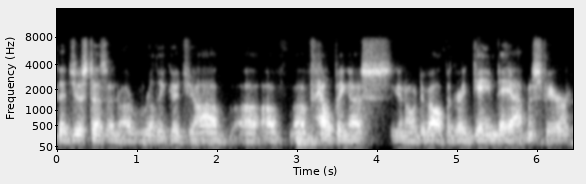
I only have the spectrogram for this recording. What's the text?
that just does a, a really good job uh, of, of helping us, you know, develop a great game day atmosphere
